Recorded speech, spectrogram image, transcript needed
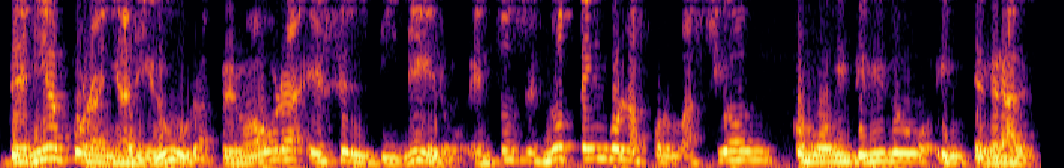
Venía por añadidura, pero ahora es el dinero. Entonces no tengo la formación como individuo integral.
